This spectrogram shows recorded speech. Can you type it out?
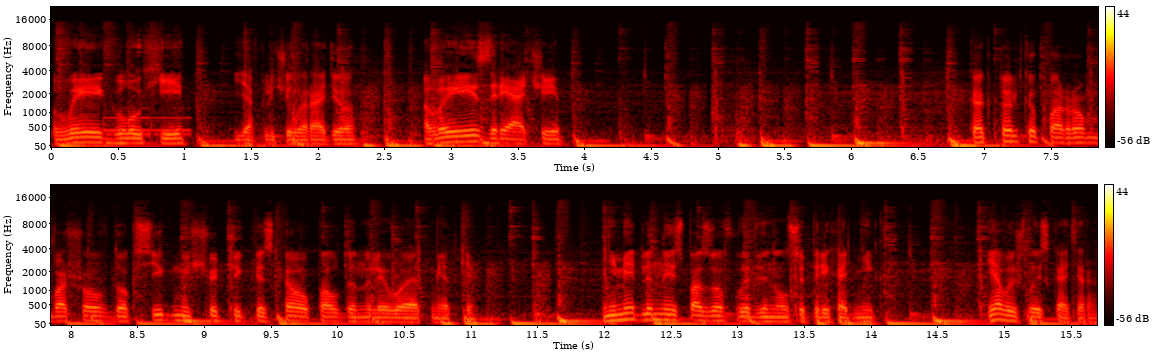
«Вы глухи», — я включил радио. «Вы зрячи». Как только паром вошел в док Сигмы, счетчик песка упал до нулевой отметки. Немедленно из пазов выдвинулся переходник. Я вышла из катера.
